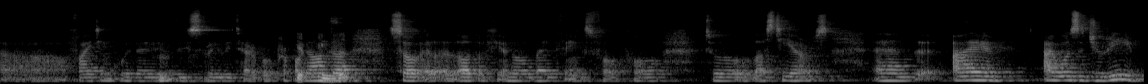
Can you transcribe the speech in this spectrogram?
uh, fighting with a, mm. this really terrible propaganda. Yeah, so a, a, lot of you know bad things for for two last years, and I I was a jury.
